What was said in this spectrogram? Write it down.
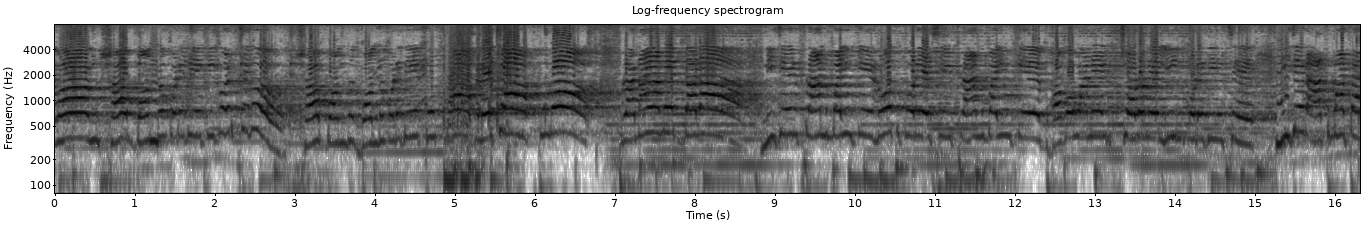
এবং সব বন্ধ করে দিয়ে কি করছে গো? সব বন্ধ বন্ধ করে দিয়ে কুম্ভক রেচক পুরক, প্রাণায়ামের দ্বারা নিজের প্রাণবায়ুকে রোধ করে সেই প্রাণবায়ুকে ভগবানের চরণে লীন করে দিয়েছে। নিজের আত্মাটা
